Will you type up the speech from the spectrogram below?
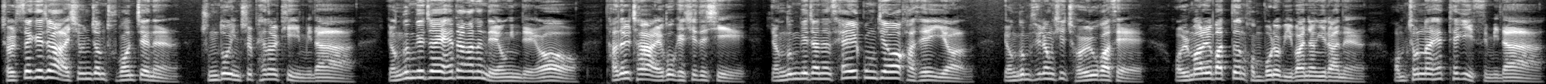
절세계좌 아쉬운 점 두 번째는 중도 인출 페널티입니다. 연금계좌에 해당하는 내용인데요. 다들 잘 알고 계시듯이 연금계좌는 세액공제와 과세에 이은 연금 수령 시 저율과세, 얼마를 받든 건보료 미반영이라는 엄청난 혜택이 있습니다.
